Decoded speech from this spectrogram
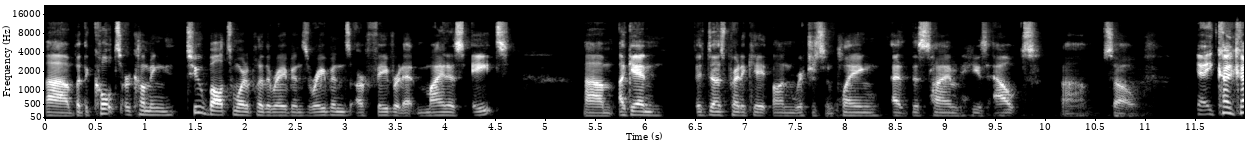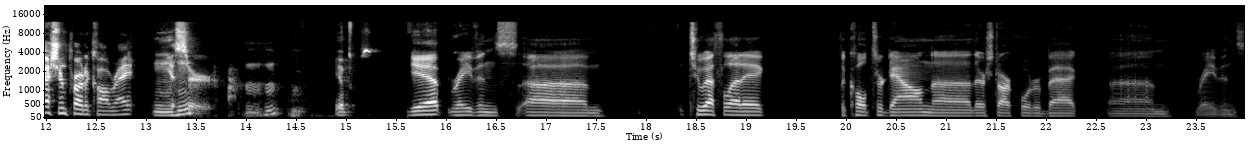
Uh, but the Colts are coming to Baltimore to play the Ravens. Ravens are favored at minus eight. Um, again, it does predicate on Richardson playing at this time. He's out. Um, so, yeah, concussion protocol, right? yes, Mhm. sir. hmm Yep. Yep, Ravens. Um, too athletic. The Colts are down. Uh, their star quarterback. Um, Ravens.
